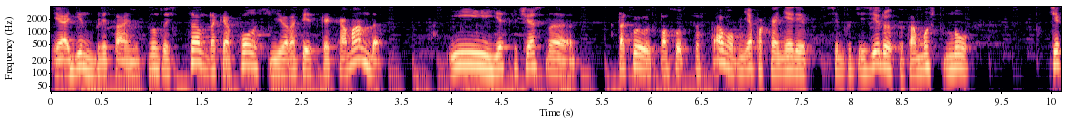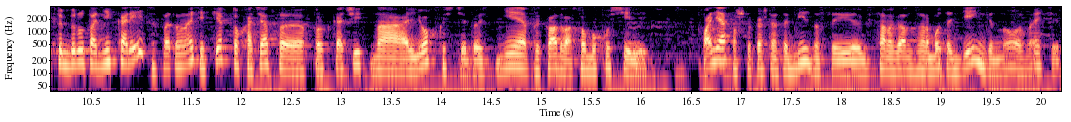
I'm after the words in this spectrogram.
и один британец. Ну, то есть в целом такая полностью европейская команда. И, если честно, такой вот подход к составу мне, по крайней мере, симпатизирует, потому что, ну, те, кто берут одних корейцев, это, знаете, те, кто хотят э, проскочить на легкости, то есть не прикладывая особых усилий. Понятно, что, конечно, это бизнес, и самое главное заработать деньги, но, знаете,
